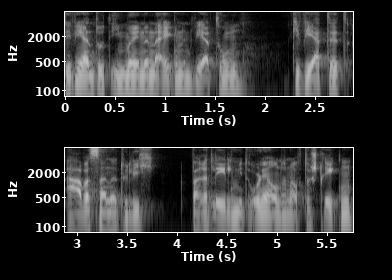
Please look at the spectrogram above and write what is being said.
Die werden dort immer in einer eigenen Wertung gewertet, aber sind natürlich parallel mit allen anderen auf der Strecke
